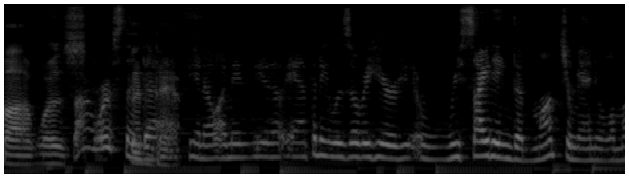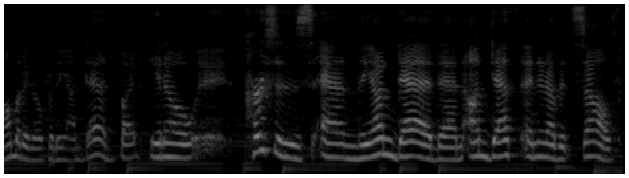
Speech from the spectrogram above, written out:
far was Far worse than Than death. death. You know, I mean, you know, Anthony was over here reciting the monster manual a moment ago for the undead, but you know, curses and the undead and undeath in and of itself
